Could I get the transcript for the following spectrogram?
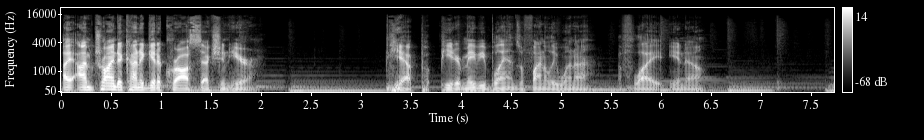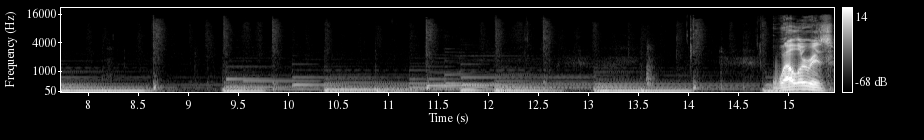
I, am trying to kind of get a cross section here. Yeah, P Peter, maybe Blanton's will finally win a, a flight, you know. Weller is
